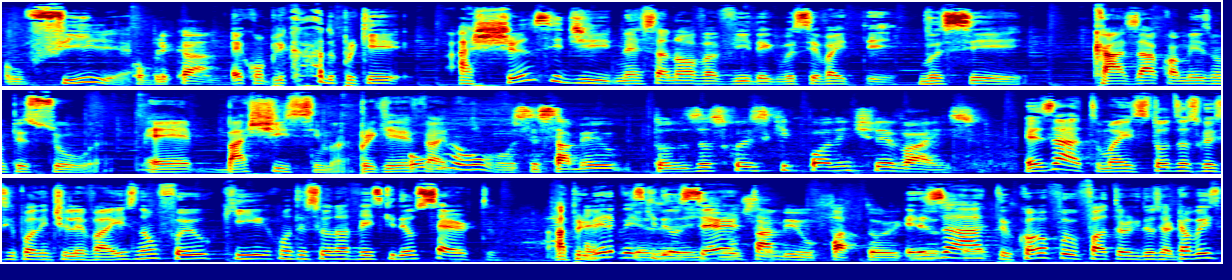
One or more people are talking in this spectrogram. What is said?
ou filha, Complicado. é complicado, porque a chance de, nessa nova vida que você vai ter, você casar com a mesma pessoa é baixíssima. Porque Ou vai- não, você sabe todas as coisas que podem te levar a isso. Exato, mas todas as coisas que podem te levar a isso não foi o que aconteceu na vez que deu certo. A primeira É, vez que deu a gente não certo. sabe o fator que deu certo. Exato, qual foi o fator que deu certo? Talvez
